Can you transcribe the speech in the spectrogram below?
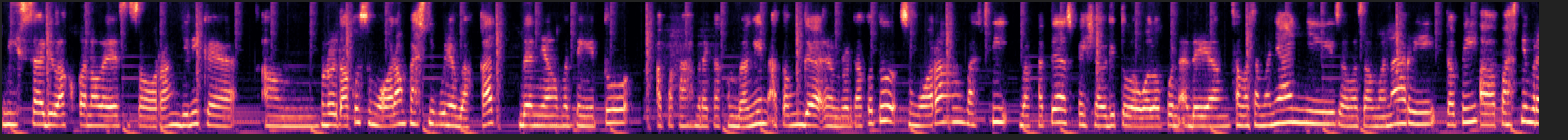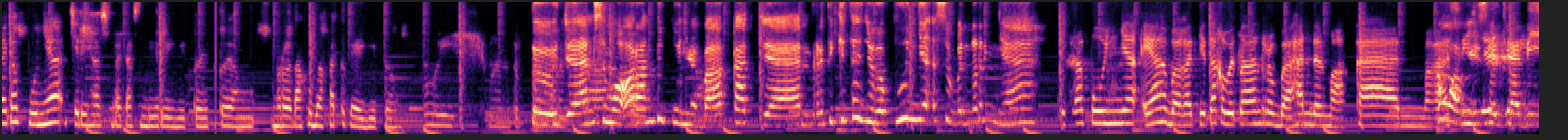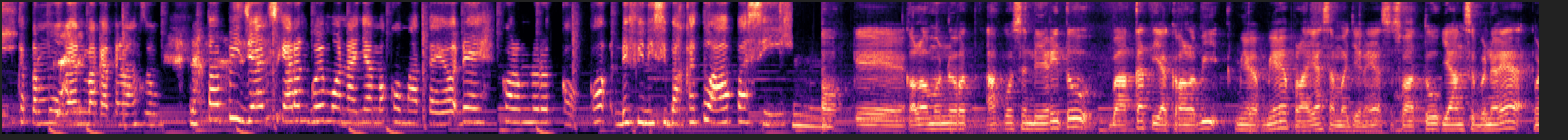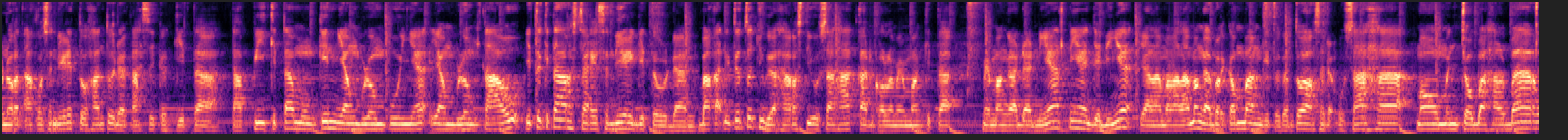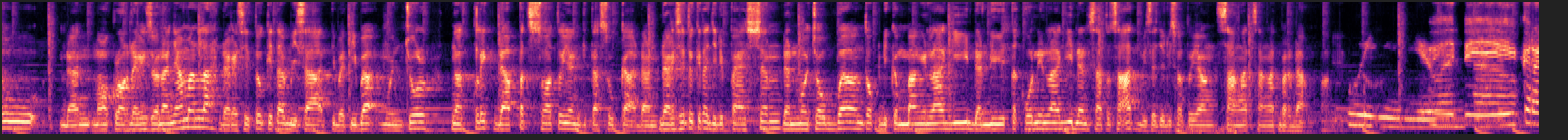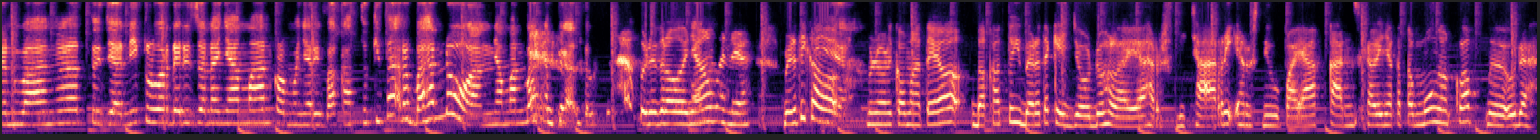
bisa dilakukan oleh seseorang. Jadi kayak um, menurut aku semua orang pasti punya bakat dan yang penting itu apakah mereka kembangin atau enggak. Dan menurut aku tuh semua orang pasti bakatnya spesial gitu loh. Walaupun ada yang sama-sama nyanyi, sama-sama nari, tapi uh, pasti mereka punya ciri khas mereka sendiri gitu. Itu yang menurut aku bakat tuh kayak gitu. Wih, mantep Tuh. Jan, semua orang tuh punya bakat Jan. Berarti kita juga punya sebenarnya. Kita punya ya bakat kita kebetulan rebahan dan makan. Oh Makasih. bisa Jen. jadi ketemu kan bakatnya langsung. Nah. Tapi Jan, sekarang gue mau nanya sama Ko Mateo deh. Kalau menurut Koko, definisi bakat tuh apa sih? Hmm. Oke, kalau menurut aku sendiri tuh bakat ya kurang lebih mirip-mirip lah ya sama Jenaya sesuatu yang sebenarnya menurut aku sendiri Tuhan tuh udah kasih ke kita. Tapi kita mungkin yang belum punya, yang belum tahu, itu kita harus cari sendiri gitu. Dan bakat itu tuh juga harus diusahakan kalau memang kita memang gak ada niatnya, jadinya ya lama-lama nggak berkembang gitu. Tentu harus ada usaha, mau mencoba hal baru dan mau keluar dari zona nyaman lah. Dari situ kita bisa tiba-tiba muncul ngeklik dapet sesuatu yang kita suka dan dari situ kita jadi passion dan mau coba untuk dikembangin lagi dan ditekunin lagi dan satu saat bisa jadi sesuatu yang sangat-sangat berdampak. Gitu. Wih, Widih, keren banget tuh Jani keluar dari zona nyaman. Kalau mau nyari bakat tuh kita rebahan doang, nyaman banget gak tuh? Udah terlalu nyaman ya. Berarti kalau Iya. menurut Ko Mateo, bakat tuh ibaratnya kayak jodoh lah ya. Harus dicari, harus diupayakan. Sekalinya ketemu ngeklop, eh, udah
